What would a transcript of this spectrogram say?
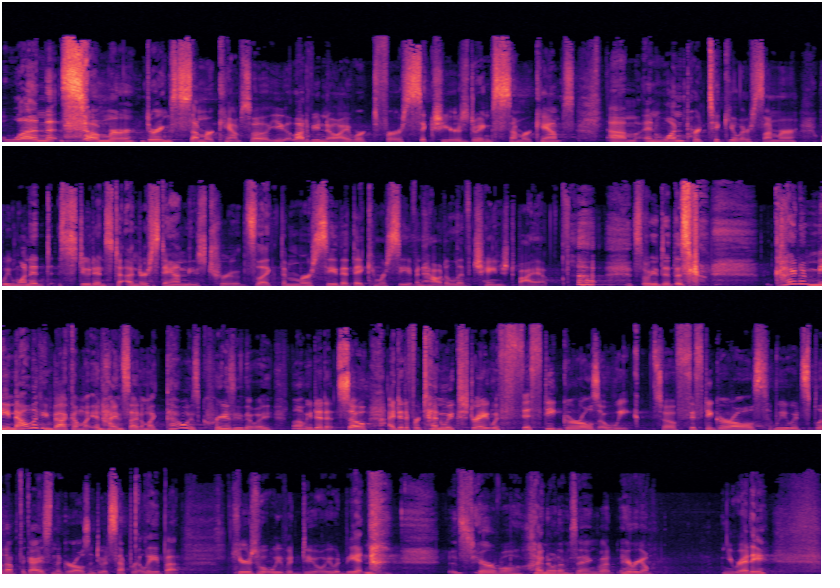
one summer during summer camp. So, you, a lot of you know I worked for six years doing summer camps. Um, and one particular summer, we wanted students to understand these truths, like the mercy that they can receive and how to live changed by it. so, we did this kind of mean. Now looking back, I'm like, in hindsight, I'm like, that was crazy that we, well, we did it. So I did it for 10 weeks straight with 50 girls a week. So 50 girls, we would split up the guys and the girls and do it separately. But here's what we would do. We would be at, it's terrible. I know what I'm saying, but here we go. You ready?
